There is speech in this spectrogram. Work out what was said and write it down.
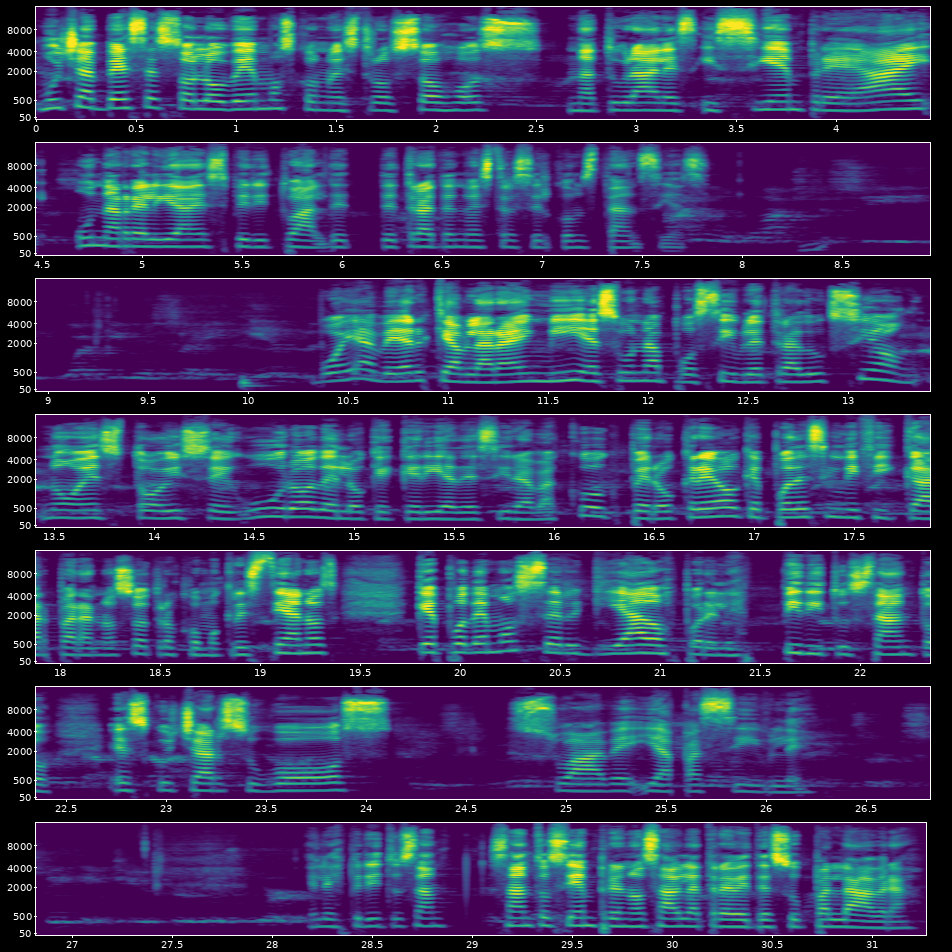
Muchas veces solo vemos con nuestros ojos naturales y siempre hay una realidad espiritual detrás de nuestras circunstancias. Voy a ver que hablará en mí es una posible traducción. No estoy seguro de lo que quería decir Habacuc, pero creo que puede significar para nosotros como cristianos que podemos ser guiados por el Espíritu Santo, escuchar su voz suave y apacible. El Espíritu Santo siempre nos habla a través de su palabra.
